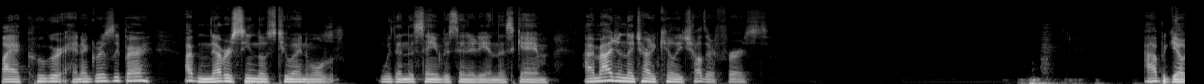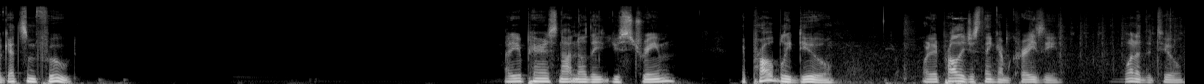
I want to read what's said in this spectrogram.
by a cougar and a grizzly bear? I've never seen those two animals within the same vicinity in this game. I imagine they try to kill each other first. Abigail, get some food. How do your parents not know that you stream? They probably do. Or they probably just think I'm crazy. One of the two.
